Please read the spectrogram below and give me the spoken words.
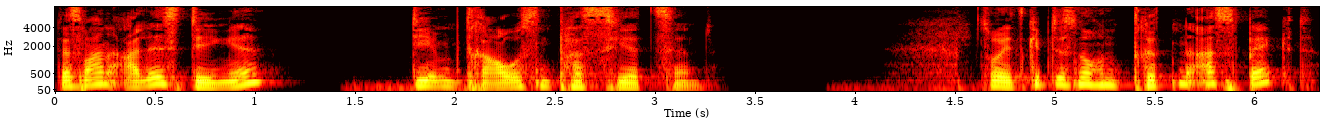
Das waren alles Dinge, die im Draußen passiert sind. So, jetzt gibt es noch einen dritten Aspekt.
